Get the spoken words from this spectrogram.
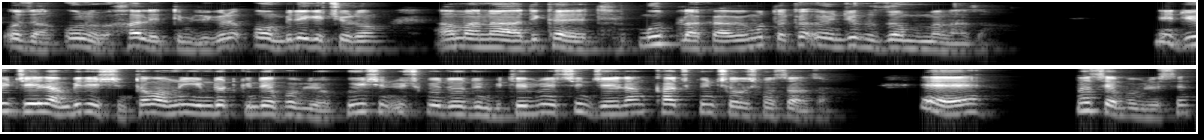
O zaman onu hallettiğimize göre 11'e geçiyorum. Aman ha dikkat et. Mutlaka ve mutlaka önce hızdan bulman lazım. Ne diyor? Ceylan bir işin tamamını 24 günde yapabiliyor. Bu işin 3 bölü 4'ün bitebilmesi için Ceylan kaç gün çalışması lazım? E nasıl yapabilirsin?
